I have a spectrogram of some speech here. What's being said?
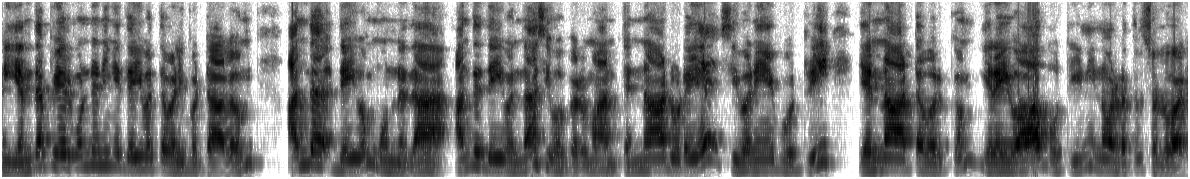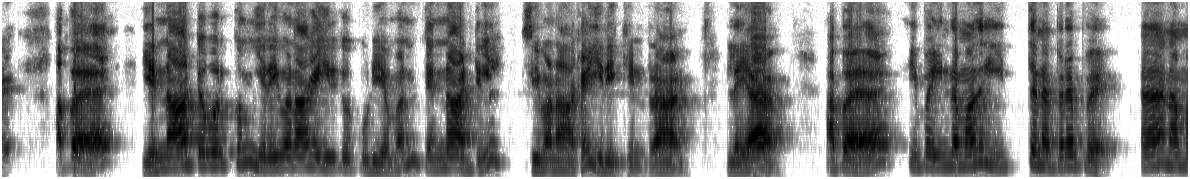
நீ எந்த பெயர் கொண்டு நீங்க தெய்வத்தை வழிபட்டாலும் அந்த தெய்வம் ஒண்ணுதான். அந்த தெய்வம் தான் சிவபெருமான். தென்னாடுடைய சிவனே போற்றி எந்நாட்டவர்க்கும் இறைவா போற்றின்னு இன்னொரு இடத்துல சொல்லுவாரு. அப்ப எந்நாட்டவர்க்கும் இறைவனாக இருக்கக்கூடியவன் தென்னாட்டில் சிவனாக இருக்கின்றான். இல்லையா? அப்ப இப்ப இந்த மாதிரி இத்தனை பிறப்பு நம்ம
